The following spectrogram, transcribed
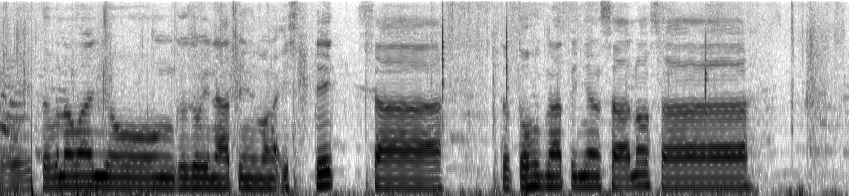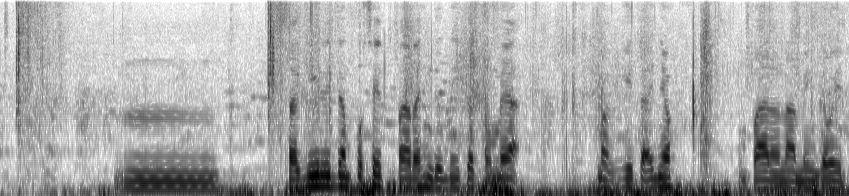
So ito naman yung gagawin natin yung mga stick sa tutuhog natin yan sa ano sa mm, sa gilid ng pusit para hindi umikot mamaya. Makikita nyo kung paano namin gawin.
